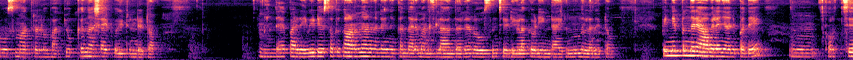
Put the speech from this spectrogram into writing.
റോസ് മാത്രമേ ഉള്ളൂ. ബാക്കിയൊക്കെ നാശമായി പോയിട്ടുണ്ട് കേട്ടോ എന്റെ പഴയ വീഡിയോസൊക്കെ കാണുന്നതാണെന്നുണ്ടെങ്കിൽ നിങ്ങൾക്ക് എന്തായാലും മനസ്സിലാകാൻ റോസും ചെടികളൊക്കെ ഇവിടെ ഉണ്ടായിരുന്നു എന്നുള്ളത് കേട്ടോ പിന്നെ ഇപ്പം ഇന്ന് രാവിലെ ഞാനിപ്പോൾ അതേ കുറച്ച്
